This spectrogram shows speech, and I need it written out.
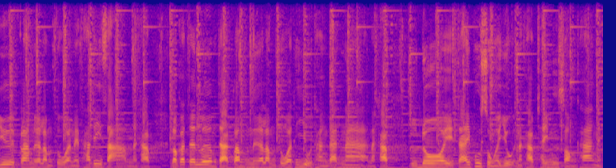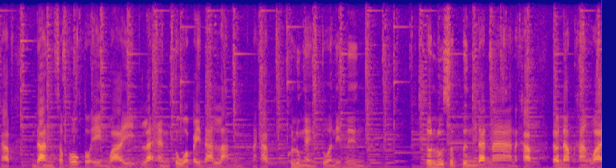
ยืดกล้ามเนื้อลำตัวในท่าที่3นะครับเราก็จะเริ่มจากกล้ามเนื้อลำตัวที่อยู่ทางด้านหน้านะครับโดยจะให้ผู้สูงอายุนะครับใช้มือสองข้างนะครับดันสะโพกตัวเองไว้ และแอนตัวไปด้านหลังนะครับคุณลุงแอนตัวนิดนึง จนรู้สึกตึงด้านหน้านะครับ แล้วนับค้างไว้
